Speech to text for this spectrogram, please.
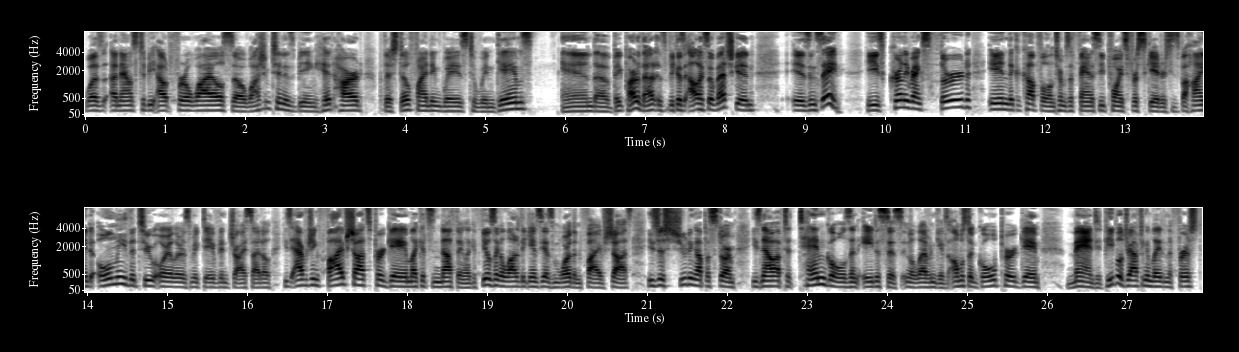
was announced to be out for a while. So Washington is being hit hard, but they're still finding ways to win games. And a big part of that is because Alex Ovechkin is insane. He's currently ranks third in the cupful in terms of fantasy points for skaters. He's behind only the two Oilers, McDavid and Draisaitl. He's averaging five shots per game like it's nothing. Like it feels like a lot of the games he has more than five shots. He's just shooting up a storm. He's now up to 10 goals and eight assists in 11 games, almost a goal per game. Man, did people drafting him late in the first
